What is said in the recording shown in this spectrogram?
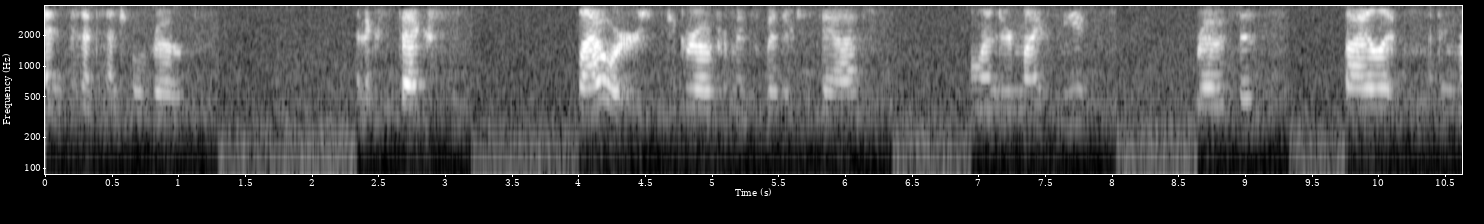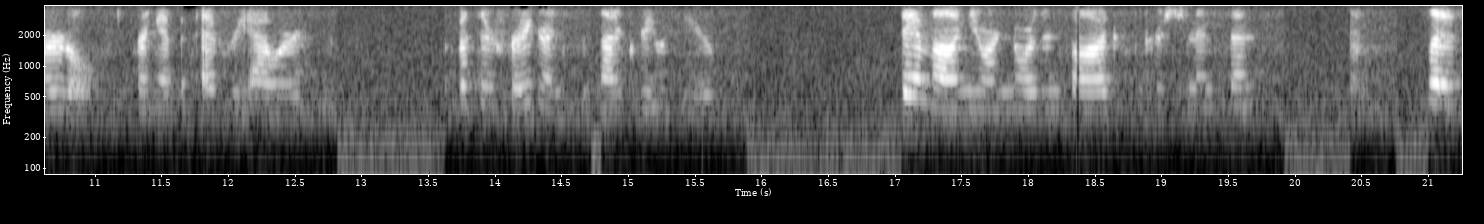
and penitential robes, and expects flowers to grow from his withered staff, while under my feet roses, violets, and myrtle spring up every hour, but their fragrance does not agree with you. Stay among your northern fogs and Christian incense. Let us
